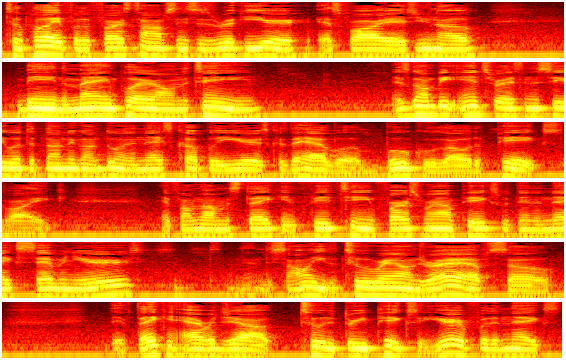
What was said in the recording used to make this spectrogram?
to play for the first time since his rookie year, as far as, you know, being the main player on the team it's gonna be interesting to see what the Thunder gonna do in the next couple of years because they have a buku load of picks. Like, if I'm not mistaken, 15 first round picks within the next seven years. It's only the two round draft, so if they can average out two to three picks a year for the next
